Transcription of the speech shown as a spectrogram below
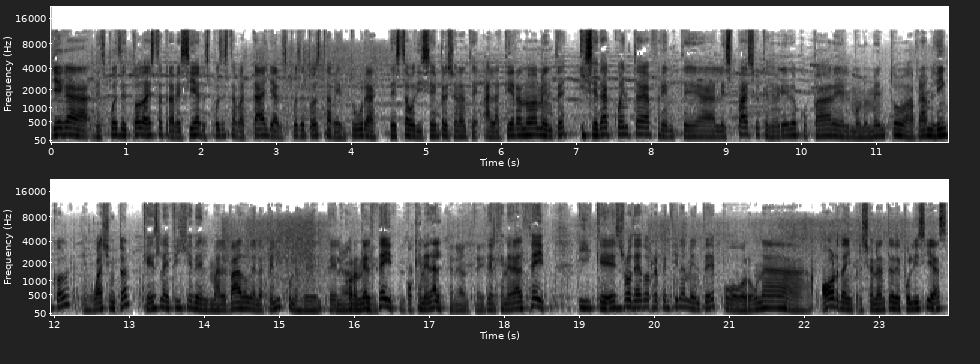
llega después de toda esta travesía, después de esta batalla, después de toda esta aventura, de esta odisea impresionante a la Tierra nuevamente, y se da cuenta frente al espacio que debería de ocupar el monumento a Abraham Lincoln en Washington, que es la efigie del malvado de la película, del, del General coronel Tate. Tate, o general, del general Tate, y que es rodeado repentinamente por una horda impresionante de policías,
